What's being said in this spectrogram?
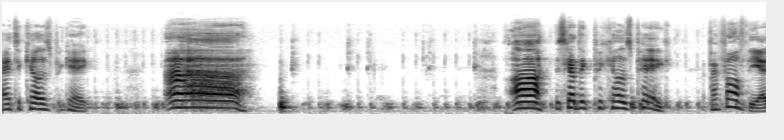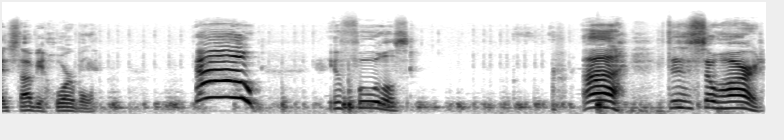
I had to kill this pig. Ah! Ah! This guy to kill his pig. If I fell off the edge, that would be horrible. No! You fools. Ah! This is so hard.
